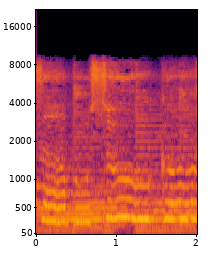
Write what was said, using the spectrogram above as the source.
rasa pusuko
